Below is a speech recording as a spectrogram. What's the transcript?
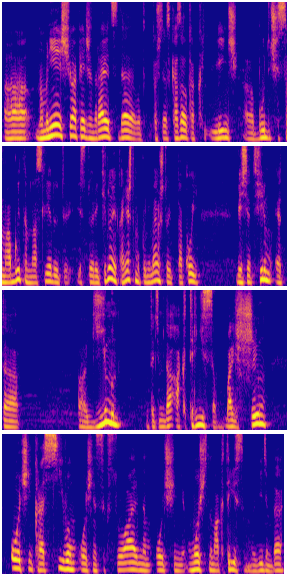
Uh, но мне еще, опять же, нравится, да, вот то, что я сказал, как Линч, uh, будучи самобытным, наследует историю кино. И, конечно, мы понимаем, что это такой весь этот фильм — это э, гимн вот этим, да, актрисам, большим, очень красивым, очень сексуальным, очень мощным актрисам. Мы видим, да,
